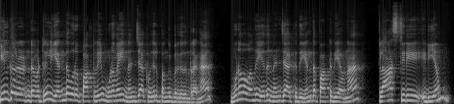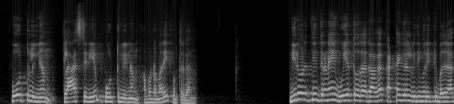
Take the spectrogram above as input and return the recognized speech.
கீழ்கண்டவற்றில் எந்த ஒரு பாக்டீரியும் உணவை நஞ்சாக்குவதில் பங்கு பெறுகிறதுன்றாங்க. உணவை வந்து எது நஞ்சாக்குது? எந்த பாக்டீரியாவுனா கிளாஸ்டிரிடியம் போட்டுலினம் கிளாஸ்டிரியம் போட்டுலினம் அப்படின்ற மாதிரி கொடுத்துருக்காங்க. நிறுவனத்தின் திறனை உயர்த்துவதற்காக கட்டை விரல் விதிமுறைக்கு பதிலாக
